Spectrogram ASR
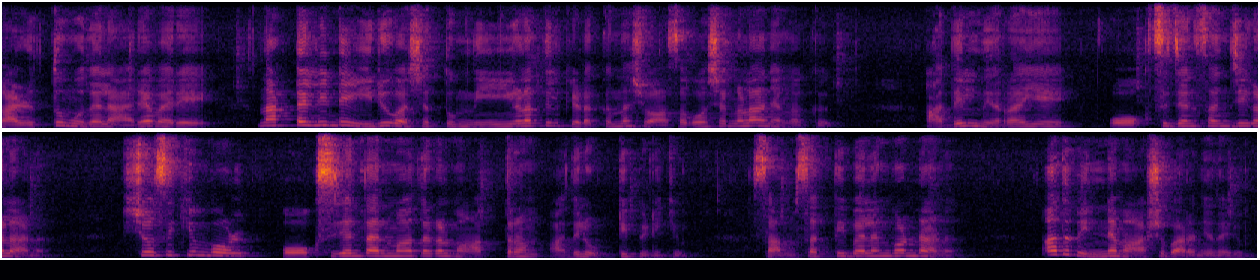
കഴുത്തു മുതൽ അര വരെ നട്ടെല്ലിന്റെ ഇരുവശത്തും നീളത്തിൽ കിടക്കുന്ന ശ്വാസകോശങ്ങളാ ഞങ്ങൾക്ക്. അതിൽ നിറയെ ഓക്സിജൻ സഞ്ചികളാണ്. ശ്വസിക്കുമ്പോൾ ഓക്സിജൻ തന്മാത്രകൾ മാത്രം അതിൽ ഒട്ടിപ്പിടിക്കും. സംസക്തി ബലം കൊണ്ടാണ്. അത് പിന്നെ മാഷ് പറഞ്ഞു തരും.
